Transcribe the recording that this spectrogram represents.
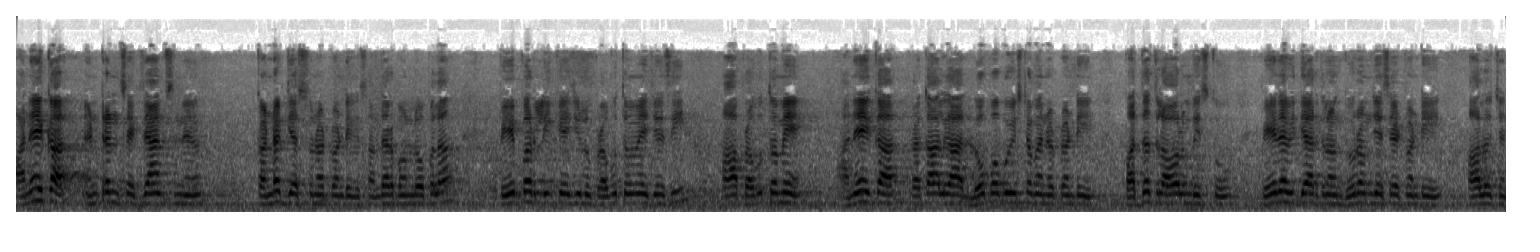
అనేక ఎంట్రన్స్ ఎగ్జామ్స్ని కండక్ట్ చేస్తున్నటువంటి సందర్భం లోపల పేపర్ లీకేజీలు ప్రభుత్వమే చేసి ఆ ప్రభుత్వమే అనేక రకాలుగా లోపభూయిష్టమైనటువంటి పద్ధతులు అవలంబిస్తూ పేద విద్యార్థులను దూరం చేసేటువంటి ఆలోచన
